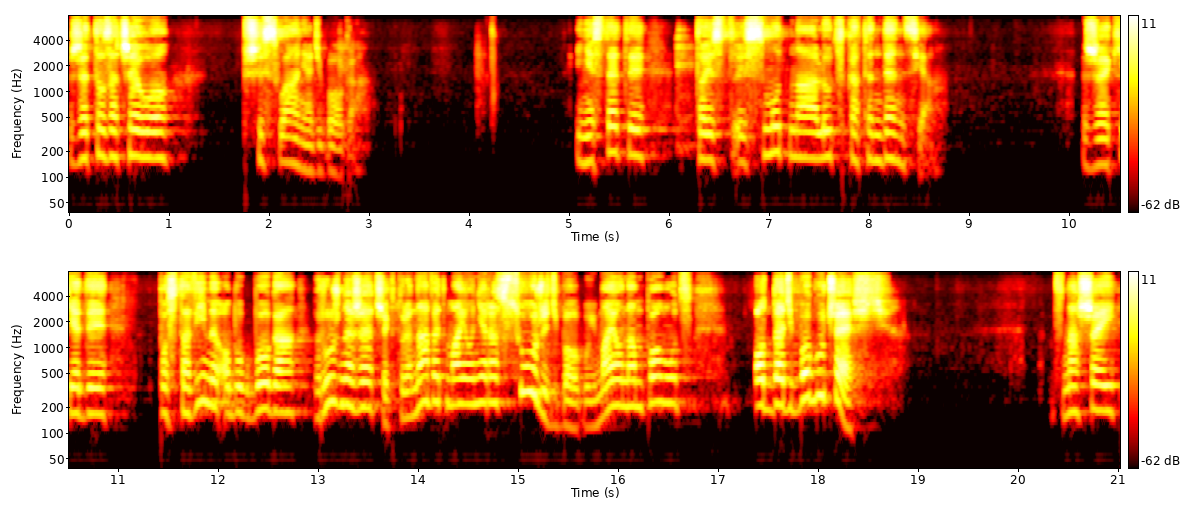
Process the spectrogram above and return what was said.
że to zaczęło przysłaniać Boga. I niestety to jest smutna ludzka tendencja, że kiedy postawimy obok Boga różne rzeczy, które nawet mają nieraz służyć Bogu i mają nam pomóc oddać Bogu cześć, w naszej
